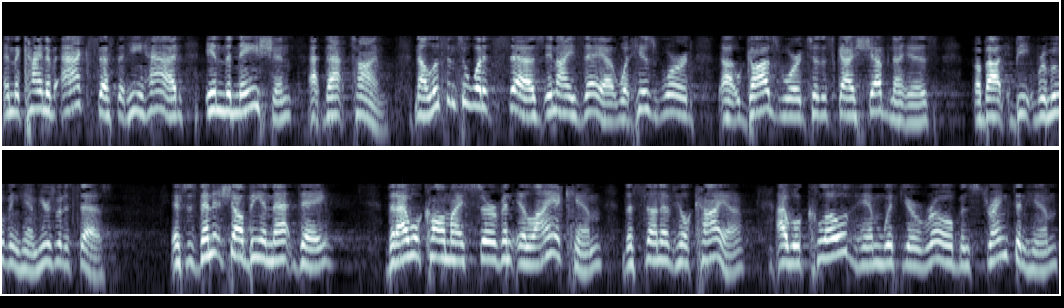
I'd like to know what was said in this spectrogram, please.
and the kind of access that he had in the nation at that time. Now listen to what it says in Isaiah, what his word, uh, God's word to this guy Shebna is about be, removing him. Here's what it says. It says, Then it shall be in that day that I will call my servant Eliakim, the son of Hilkiah. I will clothe him with your robe and strengthen him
